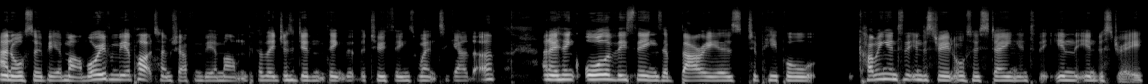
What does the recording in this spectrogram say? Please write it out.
and also be a mum, or even be a part time chef and be a mum, because I just didn't think that the two things went together. And I think all of these things are barriers to people coming into the industry and also staying into the in the industry.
